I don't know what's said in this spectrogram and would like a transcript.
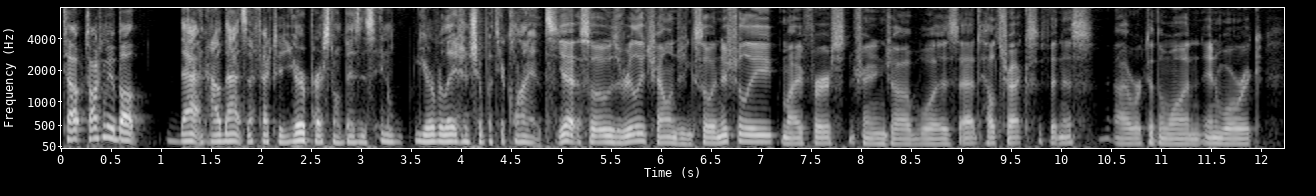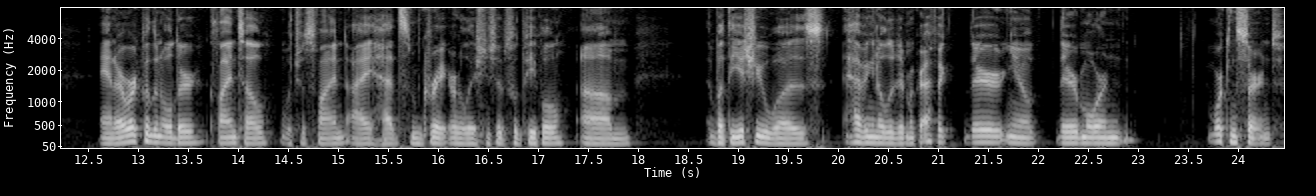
talk, talk to me about that and how that's affected your personal business and your relationship with your clients. Yeah, so it was really challenging. So initially, my first training job was at Healthtrax Fitness. I worked at the one in Warwick, and I worked with an older clientele, which was fine. I had some great relationships with people. Um, but the issue was having an older demographic. They're you know they're more more concerned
